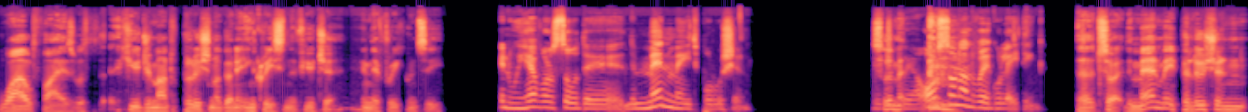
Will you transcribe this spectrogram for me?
wildfires with a huge amount of pollution, are going to increase in the future in their frequency. And we have also the, the man-made pollution, which So ma- we are also not regulating. uh, sorry, the man-made pollution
